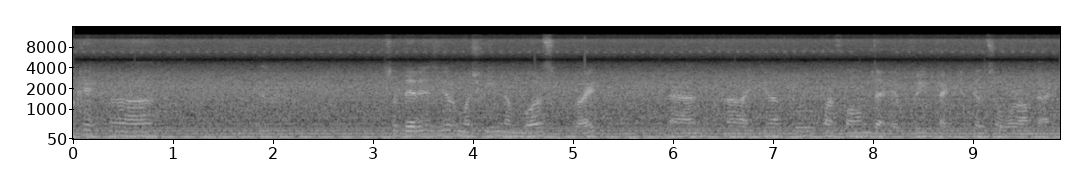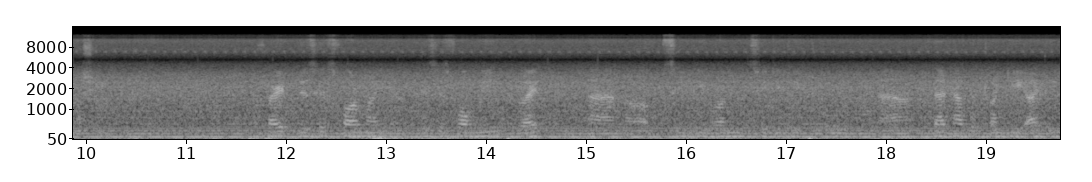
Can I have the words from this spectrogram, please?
okay uh, so there is your machine numbers right and uh, you have to perform the every practicals over on that machine right this is for my this is for me right and uh, CT1 CT2 and that have the 20 I think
